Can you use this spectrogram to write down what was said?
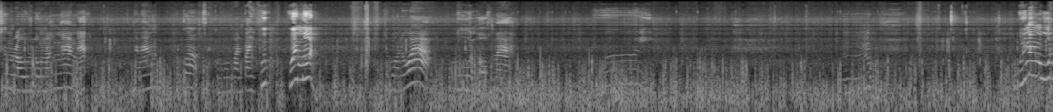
ซึ่งเราลงมาข้างล่างนะ ดังนั้นเราก็ใส่กล่องของขวัญไปปุ๊บหุ้ยมูนจะบอกนะว่ามูนออกมาเฮ้ยอืมเฮ้ยนั่นมูน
